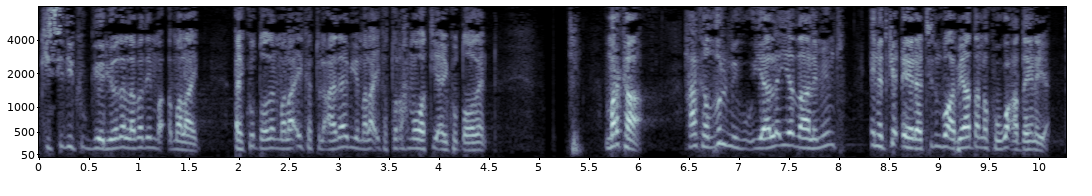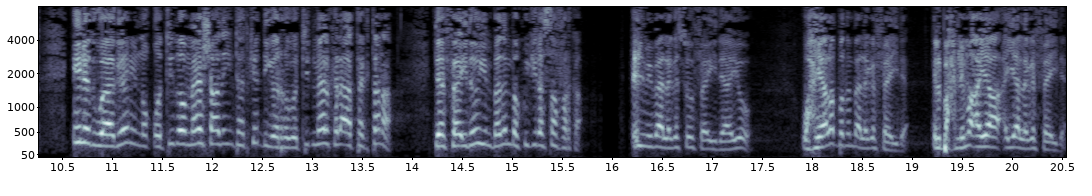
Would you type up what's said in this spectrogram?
sidii ku geeriyooda labadii malaa'ig ay ku doodeen malaa'ikatu alcadaab iyo malaa'ikatu raxma waa ay ku doodeen marka halka dulmigu yaalla iyo dhaalimiintu inaad ka dheeraatid buu abyaadanna kuugu caddaynaya. Inaad waageeni noqotid oo meeshaadii intaad ka diga rogotid meel kale aad tagtana dee faa'iidooyin badan baa ku jira safarka. Cilmi baa laga soo faa'iidaayo waxyaalo badan baa laga faa'ida ilbaxnimo ayaa laga faa'ida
